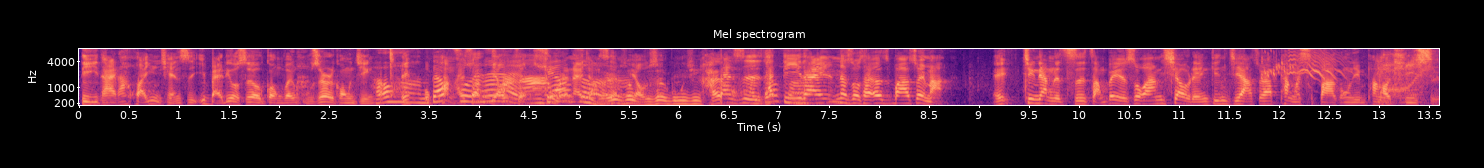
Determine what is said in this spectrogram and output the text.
第一胎，她怀孕前是一百六十二公分，五十二公斤，哎，不胖还算标准，素人来讲是标准。五十二公斤还好。但是她第一胎那时候才二十八岁嘛，哎，尽量的吃，长辈的说啊，笑脸跟家，所以她胖了十八公斤，胖到七十。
